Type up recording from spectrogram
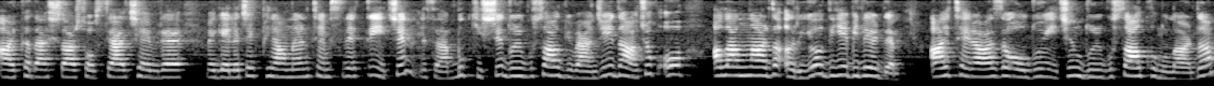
Arkadaşlar, sosyal çevre ve gelecek planlarını temsil ettiği için mesela bu kişi duygusal güvenceyi daha çok o alanlarda arıyor diyebilirdim. Ay terazi olduğu için duygusal konularda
